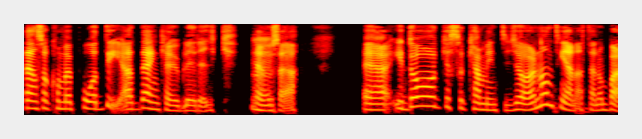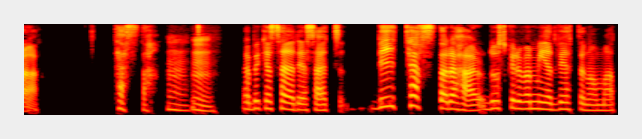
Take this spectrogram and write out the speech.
Den som kommer på det, den kan ju bli rik. Kan Mm. jag säga. Eh, idag så kan vi inte göra någonting annat än att bara testa. Mm. Jag brukar säga det så här att vi testar det här och då ska du vara medveten om att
